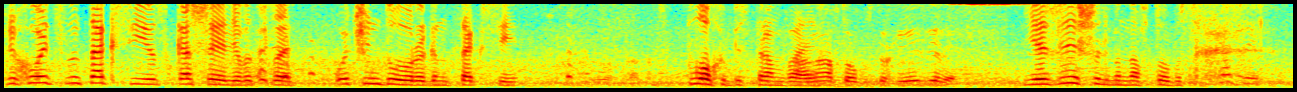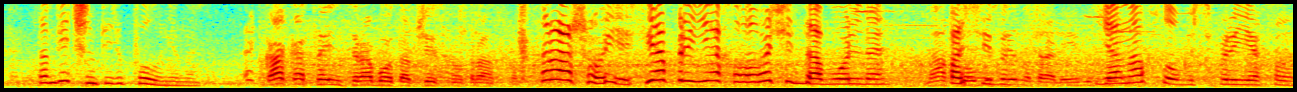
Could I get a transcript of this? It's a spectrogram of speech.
Приходится на такси раскошеливаться. Очень дорого на такси. Плохо без А трамвая. на автобусах ездили? Ездили, что ли, мы на автобусах? Там вечно переполнено. Как оцените работу общественного транспорта? Хорошо есть. Я приехала очень довольна. На Спасибо. автобусе, на троллейбусе? Я на автобусе приехала.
